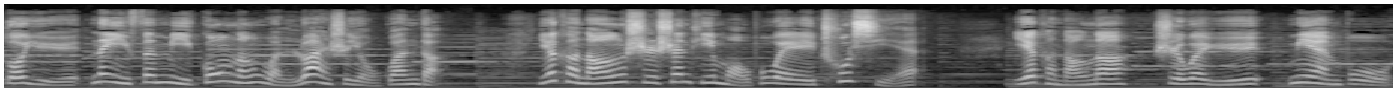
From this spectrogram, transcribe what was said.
多与内分泌功能紊乱是有关的，也可能是身体某部位出血，也可能呢是位于面部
